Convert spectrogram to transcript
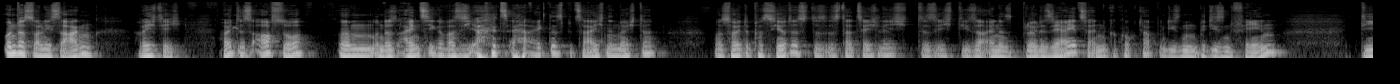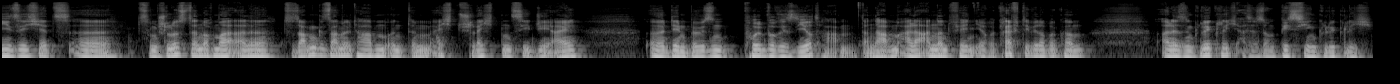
Und was soll ich sagen? Richtig, heute ist auch so. Ähm, und das Einzige, was ich als Ereignis bezeichnen möchte, was heute passiert ist, das ist tatsächlich, dass ich diese eine blöde Serie zu Ende geguckt habe mit diesen, mit diesen Feen die sich jetzt äh, zum Schluss dann nochmal alle zusammengesammelt haben und im echt schlechten CGI äh, den Bösen pulverisiert haben. Dann haben alle anderen Feen ihre Kräfte wieder bekommen. Alle sind glücklich, also so ein bisschen glücklich.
